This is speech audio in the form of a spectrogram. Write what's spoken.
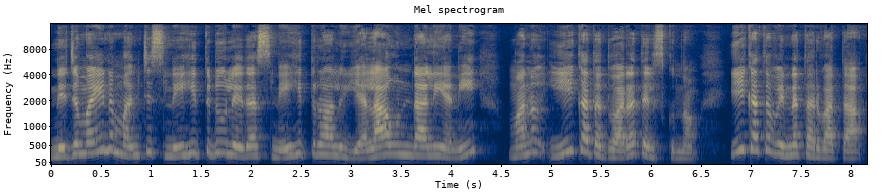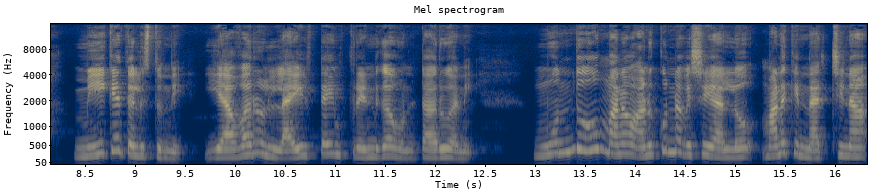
నిజమైన మంచి స్నేహితుడు లేదా స్నేహితురాలు ఎలా ఉండాలి అని మనం ఈ కథ ద్వారా తెలుసుకుందాం. ఈ కథ విన్న తర్వాత మీకే తెలుస్తుంది ఎవరు లైఫ్ టైం ఫ్రెండ్గా ఉంటారు అని. ముందు మనం అనుకున్న విషయాల్లో మనకి నచ్చిన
